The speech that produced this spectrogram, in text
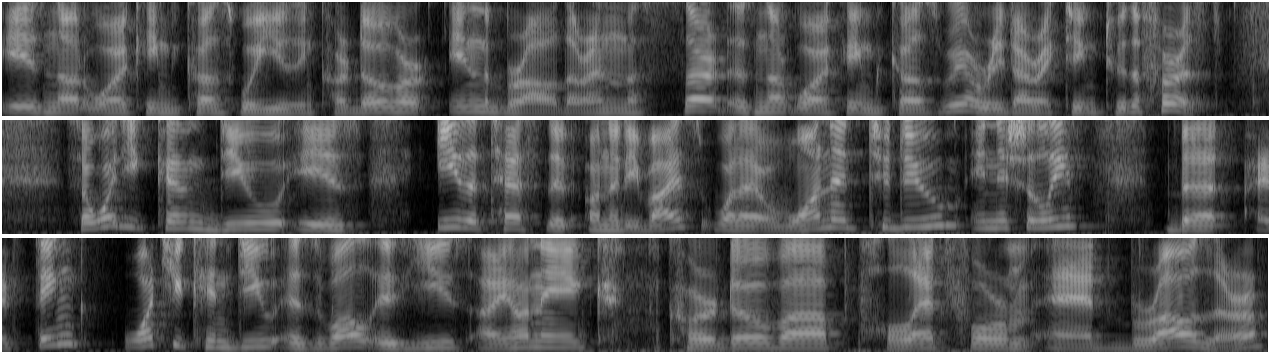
is not working because we're using Cordova in the browser and the third is not working because we are redirecting to the first. So what you can do is either test it on a device, what I wanted to do initially, but I think what you can do as well is use Ionic Cordova platform add browser.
